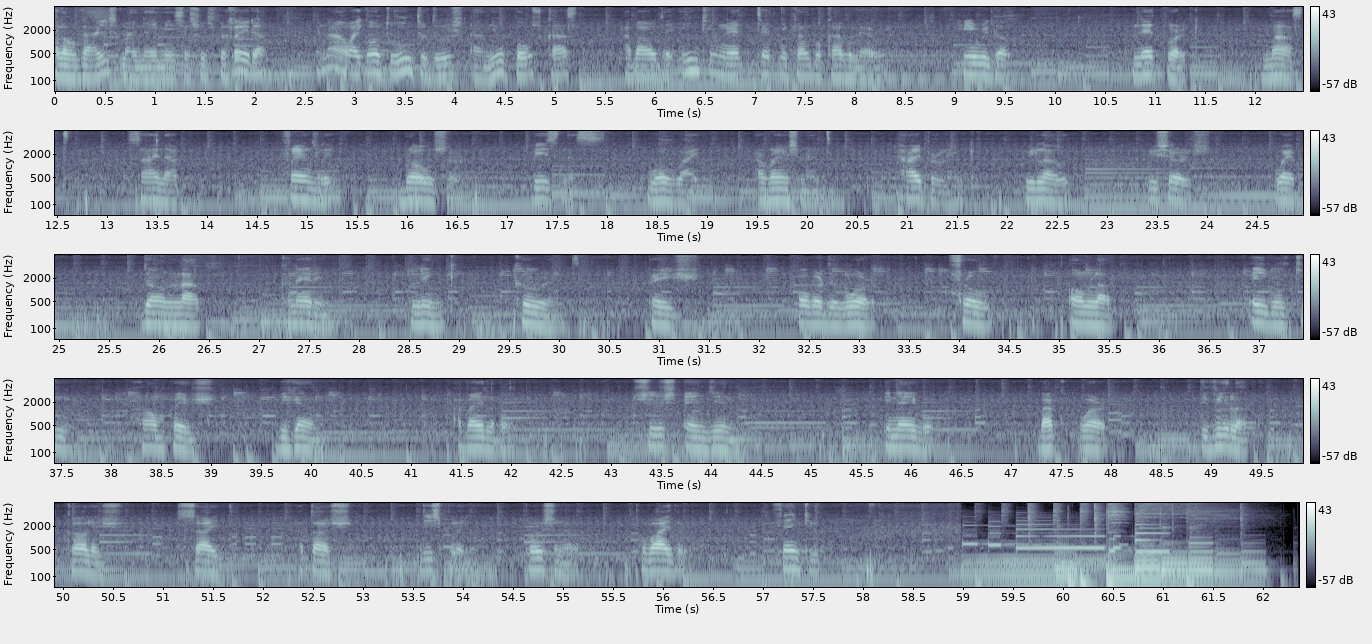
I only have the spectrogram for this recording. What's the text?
Hello guys, my name is Jesus Ferreira and now I'm going to introduce a new podcast about the internet technical vocabulary. Here we go. Network, must, sign up, friendly, browser, business, worldwide, arrangement, hyperlink, reload, research, web, download, connecting, link, current, page, over the word, throw, unlock, able to, home page, began, available, search engine, enable, backward, develop, college, site, attach, display, personal, provider. Thank you.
